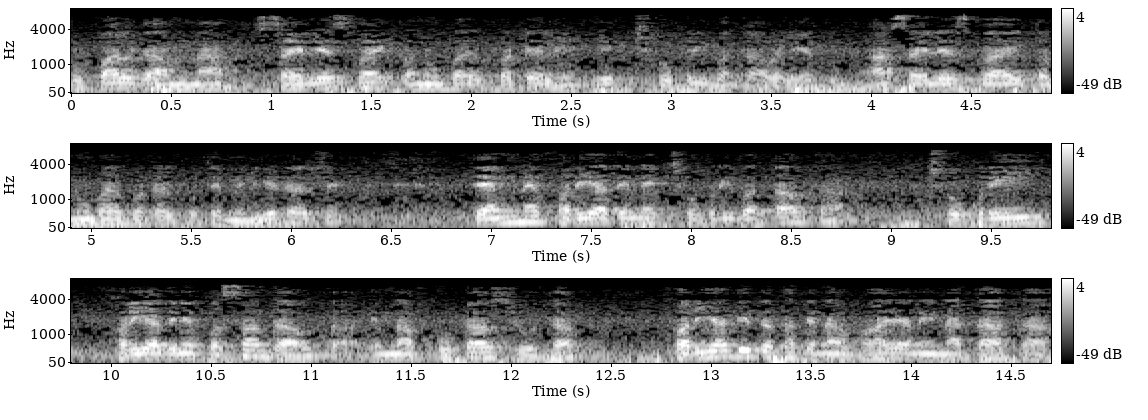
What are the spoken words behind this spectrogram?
રૂપાલ ગામના શૈલેષભાઈ કનુભાઈ પટેલે એક છોકરી બતાવેલી હતી. આ શૈલેષભાઈ કનુભાઈ પટેલ પોતે મીડિયેટર છે. તેમને ફરિયાદીને એક છોકરી બતાવતા, છોકરી ફરિયાદીને પસંદ આવતા, એમના ફોટાસ જોતા ફરિયાદી તથા તેના ભાઈ અને એના કાકા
